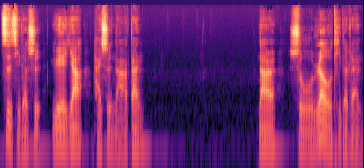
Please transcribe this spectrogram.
自己的是约押还是拿单。然而，属肉体的人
